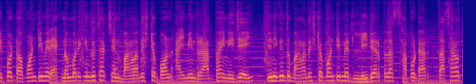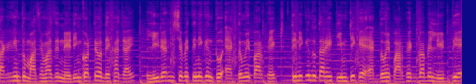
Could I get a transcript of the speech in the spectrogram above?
এরপর টপন টিমের এক নম্বরে কিন্তু থাকছেন বাংলাদেশ টপন আই মিন রাত ভাই নিজেই। তিনি কিন্তু বাংলাদেশ টপন টিমের লিডার প্লাস সাপোর্টার তাছাড়াও তাকে কিন্তু মাঝে মাঝে নেডিং করতেও দেখা যায়। লিডার হিসেবে তিনি কিন্তু একদমই পারফেক্ট তিনি কিন্তু তার এই টিমটিকে একদমই পারফেক্টভাবে লিড দিয়ে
